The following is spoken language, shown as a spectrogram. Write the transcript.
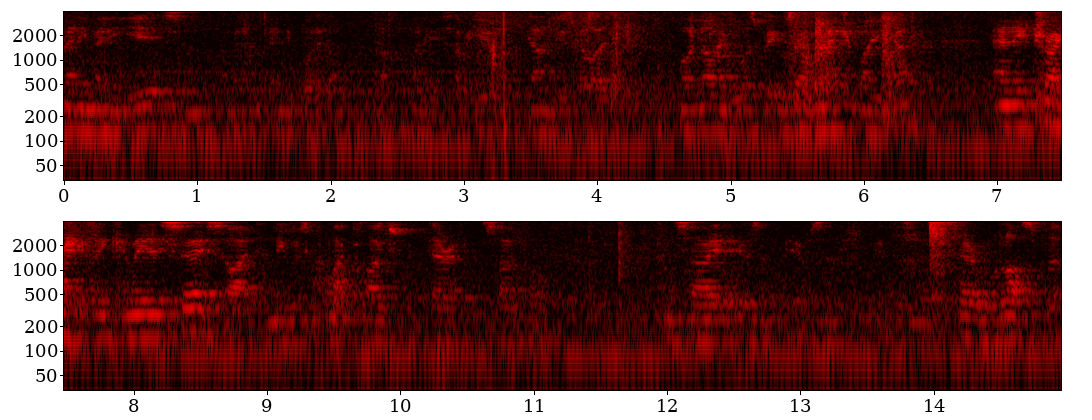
many, many years. And I mean, anybody, maybe some of you younger guys might know he was, but he was our matchmaker. And he tragically committed suicide, and he was quite close with Derek and so forth. And so it, was a, it was a, it was a terrible loss. But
